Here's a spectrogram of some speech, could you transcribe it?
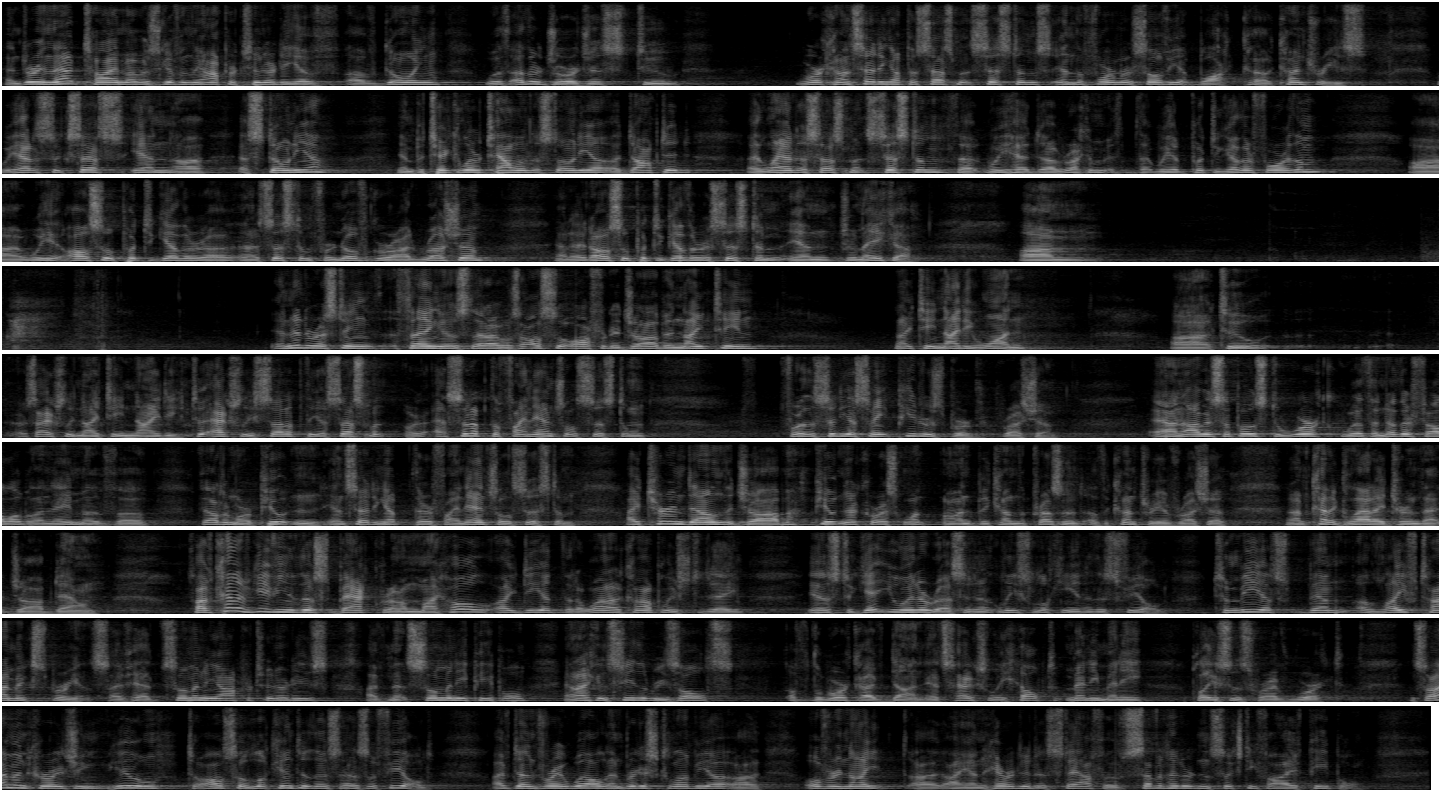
And during that time, I was given the opportunity of, of going with other Georges to work on setting up assessment systems in the former Soviet bloc uh, countries. We had a success in uh, Estonia, in particular, Tallinn, Estonia adopted a land assessment system that we had, uh, that we had put together for them. Uh, we also put together a, a, system for Novgorod, Russia, and I'd also put together a system in Jamaica. Um, an interesting thing is that I was also offered a job in 19, 1991 uh, to, it was actually 1990, to actually set up the assessment or set up the financial system for the city of St. Petersburg, Russia. And I was supposed to work with another fellow by the name of uh, Valdemar Putin in setting up their financial system. I turned down the job. Putin, of course, went on to become the president of the country of Russia, and I'm kind of glad I turned that job down. So I've kind of given you this background. My whole idea that I want to accomplish today is to get you interested in at least looking into this field. To me, it's been a lifetime experience. I've had so many opportunities, I've met so many people, and I can see the results of the work I've done. It's actually helped many, many places where I've worked. And so I'm encouraging you to also look into this as a field. I've done very well in British Columbia. Uh, overnight, uh, I inherited a staff of 765 people.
